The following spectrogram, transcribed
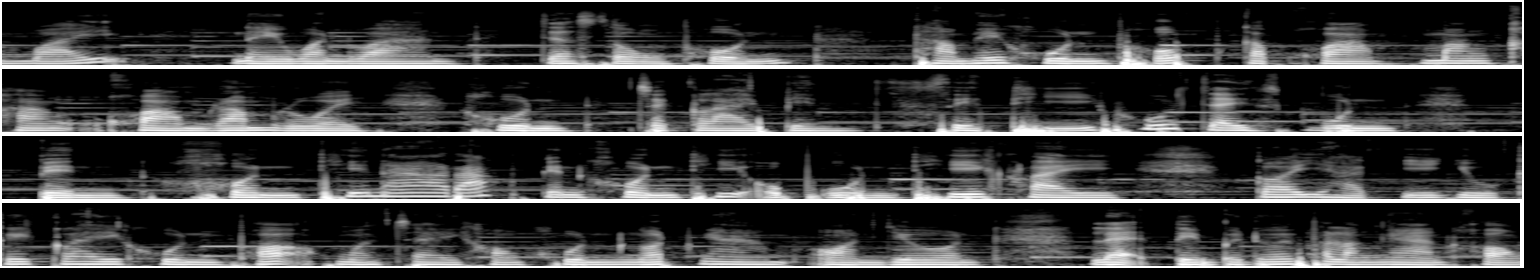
ำไว้ในวันวานจะส่งผล ทำให้คุณพบกับความมั่งคั่งความร่ำรวย คุณจะกลายเป็นเศรษฐีผู้ใจบุญเป็นคนที่น่ารักเป็นคนที่อบอุ่นที่ใคร ก็อยากอยู่ใกล้ๆคุณ เพราะหัวใจของคุณงดงามอ่อนโยน และเต็มไปด้วยพลังงานของ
